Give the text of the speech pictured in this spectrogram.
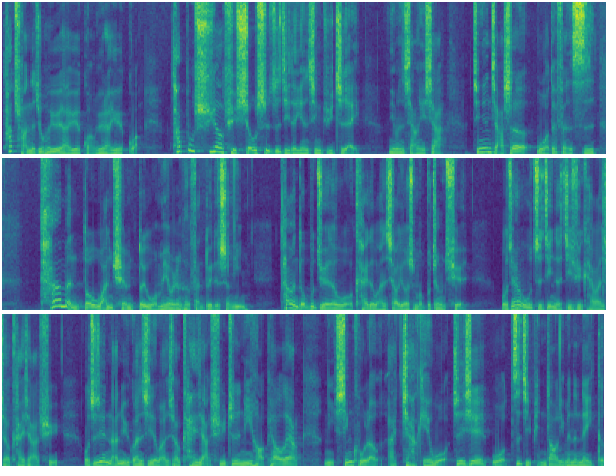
他传的就会越来越广，越来越广。他不需要去修饰自己的言行举止。诶，你们想一下，今天假设我的粉丝，他们都完全对我没有任何反对的声音，他们都不觉得我开的玩笑有什么不正确。我这样无止境的继续开玩笑开下去，我这些男女关系的玩笑开下去，就是你好漂亮，你辛苦了，来嫁给我，这些我自己频道里面的内梗。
